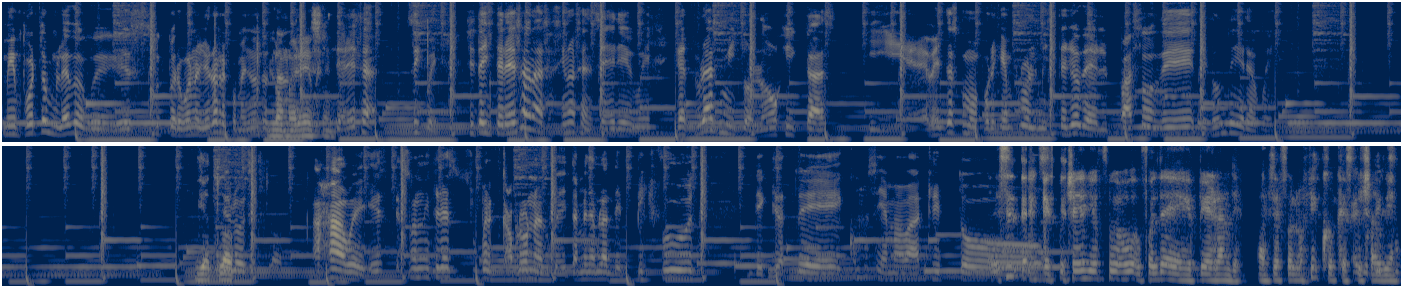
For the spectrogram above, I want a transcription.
Me importa un bledo, güey, es súper bueno, yo lo recomiendo. Lo totalmente, merecen. Si te interesa, sí, güey, si te interesan asesinos en serie, güey, criaturas mitológicas y eventos como, por ejemplo, el misterio del paso de... ¿De dónde era, güey? De los- Ajá, güey, es- son historias súper cabronas, güey. También hablan de Bigfoot, de, de ¿cómo se llamaba? Cripto... Ese, el que escuché yo fue, fue el de Pie Grande. Ese fue lo único que escuché bien.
